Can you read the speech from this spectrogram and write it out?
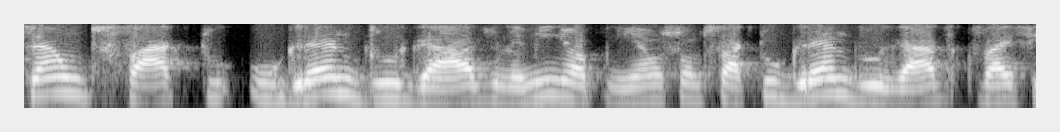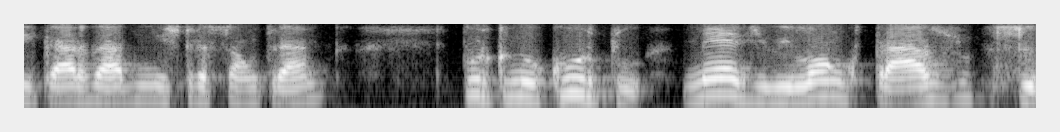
são de facto o grande legado, na minha opinião, são de facto o grande legado que vai ficar da administração Trump, porque no curto, médio e longo prazo, se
